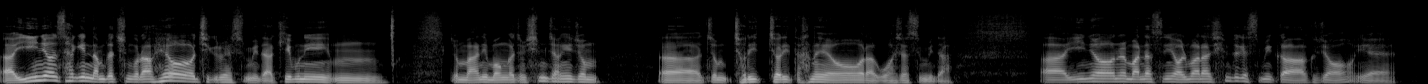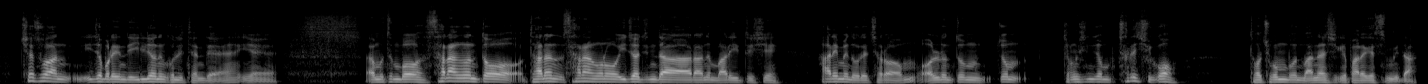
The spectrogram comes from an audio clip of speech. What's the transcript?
아, 2년 사귄 남자친구랑 헤어지기로 했습니다. 기분이, 음, 좀 많이 뭔가 좀 심장이 좀, 아, 좀 저릿저릿하네요. 라고 하셨습니다. 아, 2년을 만났으니 얼마나 힘들겠습니까? 그죠? 예. 최소한 잊어버리는데 1년은 걸릴 텐데, 예. 아무튼 뭐, 사랑은 또 다른 사랑으로 잊어진다라는 말이 있듯이 하림의 노래처럼 얼른 좀, 좀 정신 좀 차리시고 더 좋은 분 만나시길 바라겠습니다.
